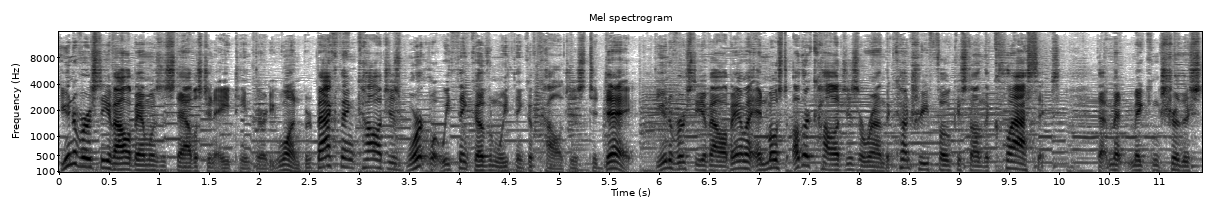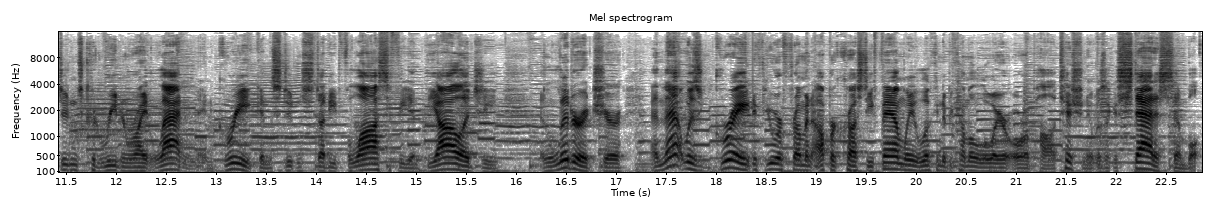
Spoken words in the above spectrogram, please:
The University of Alabama was established in 1831, but back then colleges weren't what we think of when we think of colleges today. The University of Alabama and most other colleges around the country focused on the classics. That meant making sure their students could read and write Latin and Greek, and the students studied philosophy and theology and literature, and that was great if you were from an upper crusty family looking to become a lawyer or a politician. It was like a status symbol.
